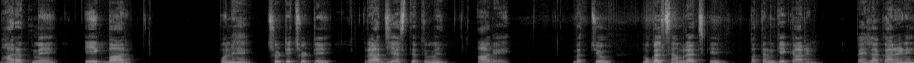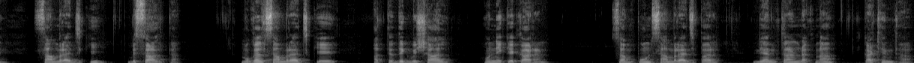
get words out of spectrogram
भारत में एक बार पुनः छोटे छोटे राज्य अस्तित्व में आ गए। बच्चों, मुगल साम्राज्य के पतन के कारण। पहला कारण है साम्राज्य की विशालता। मुगल साम्राज्य के अत्यधिक विशाल होने के कारण संपूर्ण साम्राज्य पर नियंत्रण रखना कठिन था।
